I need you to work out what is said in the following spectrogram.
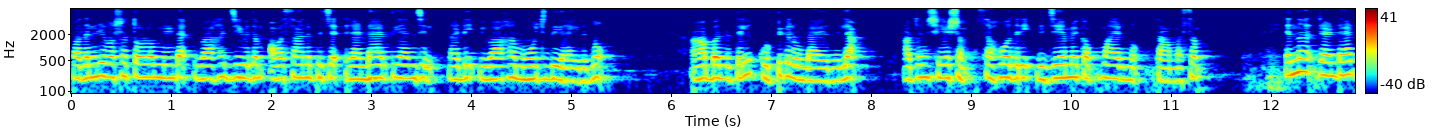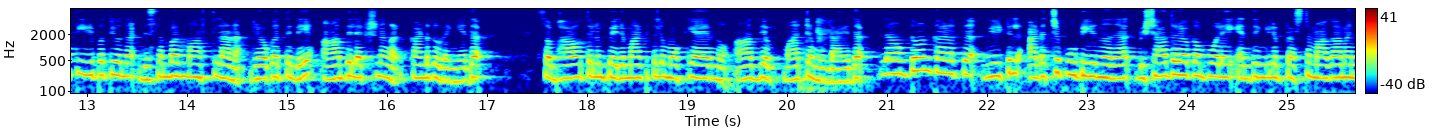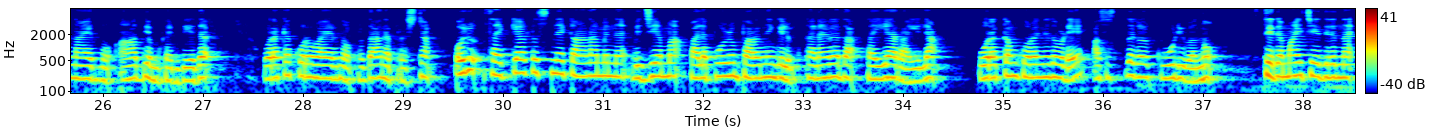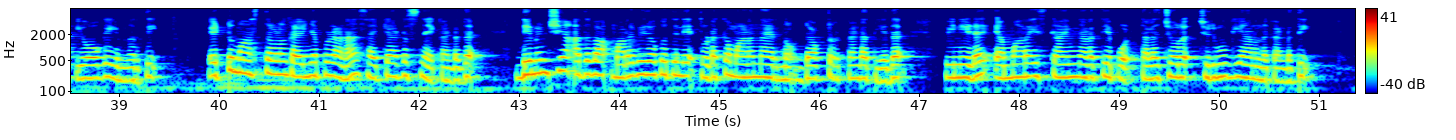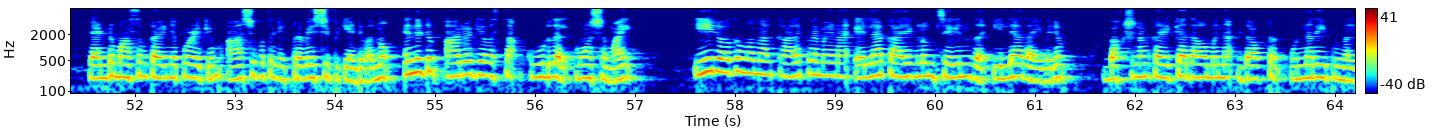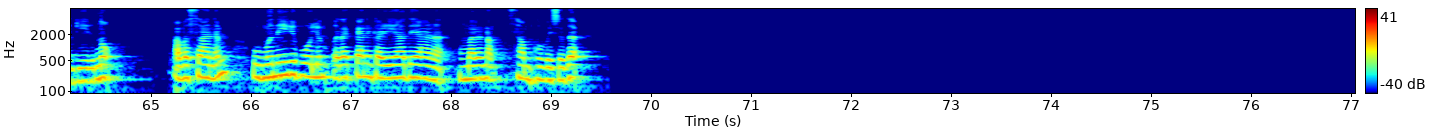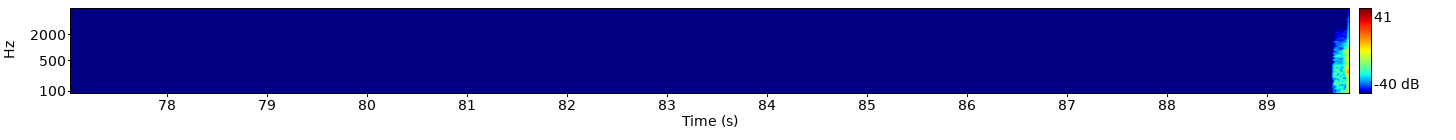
പതിനഞ്ച് വർഷത്തോളം നീണ്ട വിവാഹ ജീവിതം അവസാനിപ്പിച്ച് രണ്ടായിരത്തി അഞ്ചിൽ നടി വിവാഹമോചിതയായിരുന്നു. ആ ബന്ധത്തിൽ കുട്ടികളുണ്ടായിരുന്നില്ല. അതിനുശേഷം സഹോദരി വിജയമ്മയ്ക്കൊപ്പമായിരുന്നു താമസം. എന്നാൽ രണ്ടായിരത്തി ഇരുപത്തിയൊന്ന് ഡിസംബർ മാസത്തിലാണ് രോഗത്തിന്റെ ആദ്യ ലക്ഷണങ്ങൾ കണ്ടു തുടങ്ങിയത്. സ്വഭാവത്തിലും പെരുമാറ്റത്തിലുമൊക്കെയായിരുന്നു ആദ്യം മാറ്റമുണ്ടായത്. ലോക്ക്ഡൌൺ കാലത്ത് വീട്ടിൽ അടച്ചുപൂട്ടിയിരുന്നതിനാൽ വിഷാദരോഗം പോലെ എന്തെങ്കിലും പ്രശ്നമാകാമെന്നായിരുന്നു ആദ്യം കരുതിയത്. ഉറക്കക്കുറവായിരുന്നു പ്രധാന പ്രശ്നം. ഒരു സൈക്യാട്രിസ്റ്റിനെ കാണാമെന്ന് വിജയമ്മ പലപ്പോഴും പറഞ്ഞെങ്കിലും കനകലത തയ്യാറായില്ല. ഉറക്കം കുറഞ്ഞതോടെ അസ്വസ്ഥതകൾ കൂടി വന്നു. സ്ഥിരമായി ചെയ്തിരുന്ന യോഗയും നിർത്തി. എട്ട് മാസത്തോളം കഴിഞ്ഞപ്പോഴാണ് സൈക്യാട്രിസ്റ്റിനെ കണ്ടത്. ഡിമെൻഷ്യ അഥവാ മറവി രോഗത്തിന്റെ തുടക്കമാണെന്നായിരുന്നു ഡോക്ടർ കണ്ടെത്തിയത്. പിന്നീട് എം ആർ ഐ സ്കാനിംഗ് നടത്തിയപ്പോൾ തലച്ചോറ് ചുരുങ്ങുകയാണെന്ന് കണ്ടെത്തി. രണ്ടു മാസം കഴിഞ്ഞപ്പോഴേക്കും ആശുപത്രിയിൽ പ്രവേശിപ്പിക്കേണ്ടി വന്നു. എന്നിട്ടും ആരോഗ്യാവസ്ഥ കൂടുതൽ മോശമായി. ഈ രോഗം വന്നാൽ കാലക്രമേണ എല്ലാ കാര്യങ്ങളും ചെയ്യുന്നത് ഇല്ലാതായി വരും. ഭക്ഷണം കഴിക്കാതാവുമെന്ന് ഡോക്ടർ മുന്നറിയിപ്പ് നൽകിയിരുന്നു. അവസാനം ഉമിനീര് പോലും ഇറക്കാൻ കഴിയാതെയാണ് മരണം സംഭവിച്ചത്.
